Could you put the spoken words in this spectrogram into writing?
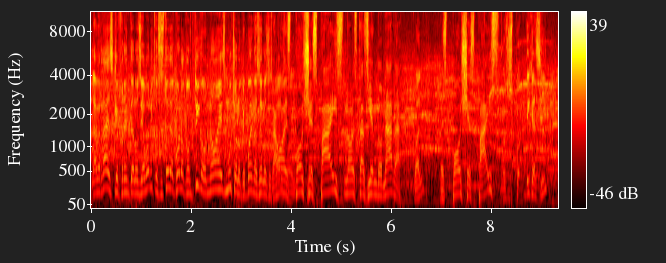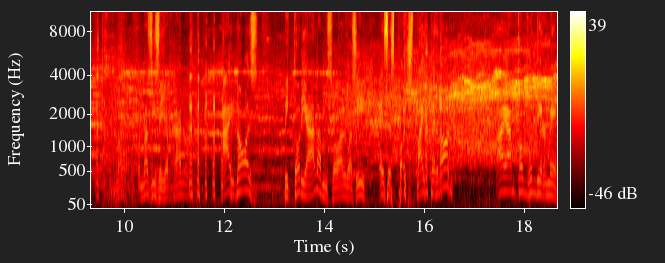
la verdad es que frente a los diabólicos estoy de acuerdo contigo, no es mucho lo que pueden hacer los Spice No. Sposh Spice no está haciendo nada. ¿Cuál? Sposh Spice, dije así. no, no así se llama. Ah, no. Ay, no, es Victoria Adams o algo así. Es Sposh Spice, perdón. I am confundirme.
